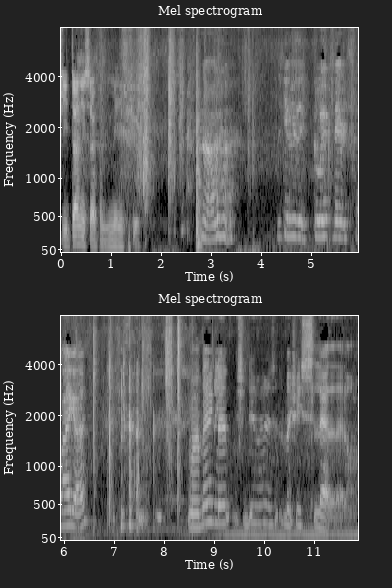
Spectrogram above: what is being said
you done yourself a mischief. No. Uh-huh. Just give me the Gloopberry Flago. One bag lip. You should do it. Make sure you slather that on.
